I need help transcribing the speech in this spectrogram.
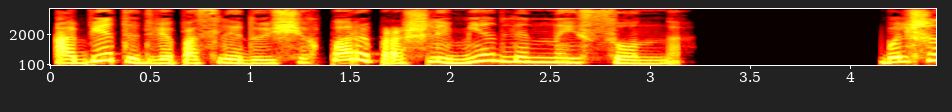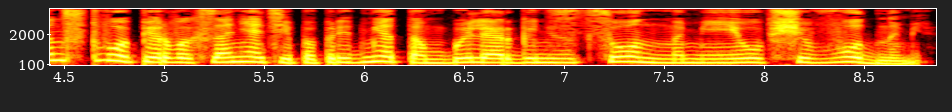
Обед и две последующих пары прошли медленно и сонно. Большинство первых занятий по предметам были организационными и общевводными.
